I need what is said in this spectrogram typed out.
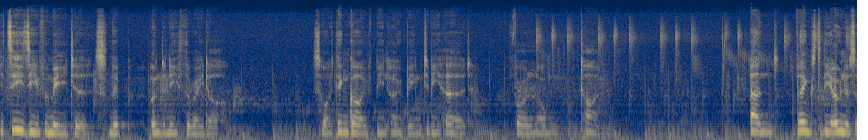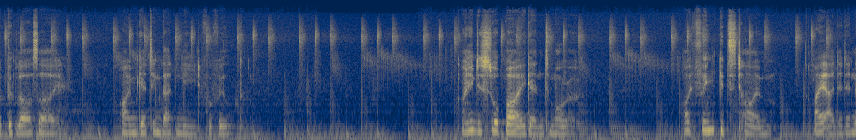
It's easy for me to slip underneath the radar. So I think I've been hoping to be heard for a long time. And thanks to the owners of the glass eye, I'm getting that need fulfilled. I need to stop by again tomorrow. I think it's time I added an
